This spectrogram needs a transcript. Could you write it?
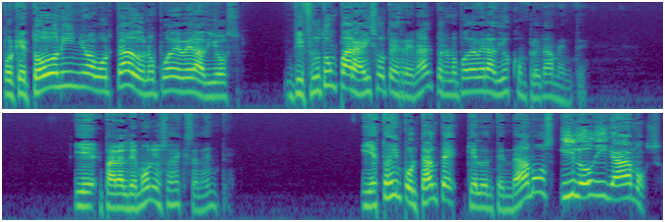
Porque todo niño abortado no puede ver a Dios. Disfruta un paraíso terrenal, pero no puede ver a Dios completamente. Y eh, para el demonio eso es excelente. Y esto es importante que lo entendamos y lo digamos.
